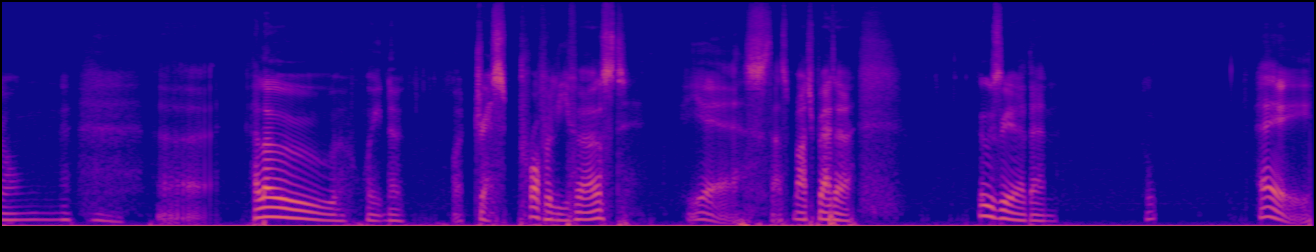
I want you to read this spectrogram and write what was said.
dong. Uh, hello. Wait, no. I'll dress properly first. Yes, that's much better. Who's here then? Hey.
